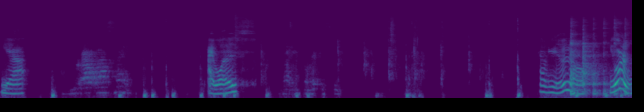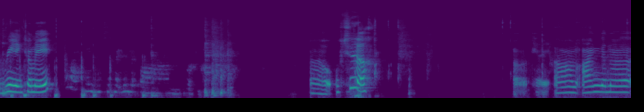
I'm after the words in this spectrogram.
Yeah. I was. How do you know? You weren't reading to me. Oh, yeah. Okay, um, I'm gonna.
